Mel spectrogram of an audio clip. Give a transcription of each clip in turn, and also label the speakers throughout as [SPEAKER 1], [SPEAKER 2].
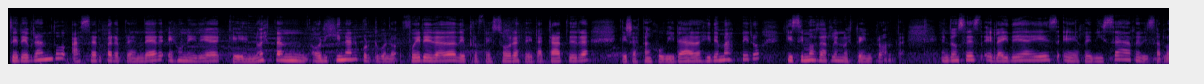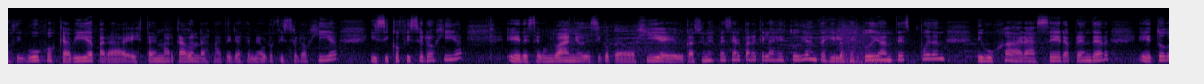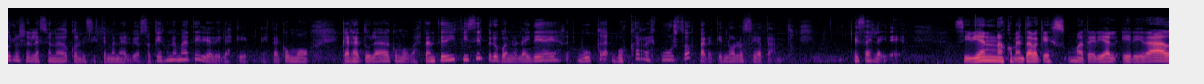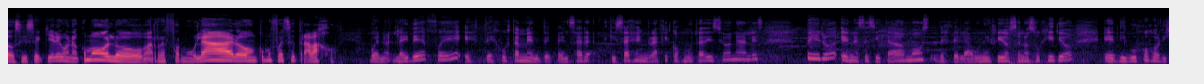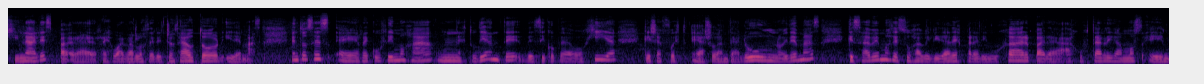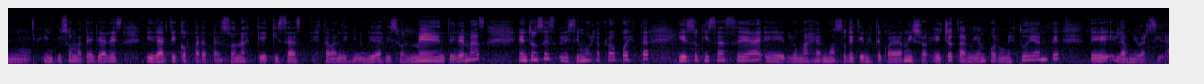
[SPEAKER 1] Celebrando Hacer para Aprender es una idea que no es tan original porque bueno, fue heredada de profesoras de la cátedra que ya están jubiladas y demás, pero quisimos darle nuestra impronta. Entonces eh, la idea es eh, revisar, revisar los dibujos que había para estar enmarcado en las materias de neurofisiología y psicofisiología eh, de segundo año de psicopedagogía y educación especial para que las estudiantes y los estudiantes puedan dibujar, hacer, aprender todo lo relacionado con con el sistema nervioso, que es una materia de las que está como caratulada como bastante difícil, pero bueno, la idea es buscar recursos para que no lo sea tanto. Esa es la idea.
[SPEAKER 2] Si bien nos comentaba que es un material heredado, si se quiere, bueno, ¿cómo lo reformularon? ¿Cómo fue ese trabajo?
[SPEAKER 1] Bueno, la idea fue este, justamente pensar quizás en gráficos muy tradicionales, pero eh, necesitábamos, desde la Unirrío se nos sugirió, eh, dibujos originales para resguardar los derechos de autor y demás. Entonces eh, recurrimos a un estudiante de psicopedagogía, que ya fue ayudante alumno y demás, que sabemos de sus habilidades para dibujar, para ajustar, digamos, em, incluso materiales didácticos para personas que quizás estaban disminuidas visualmente y demás. Entonces le hicimos la propuesta y eso quizás sea lo más hermoso que tiene este cuadernillo, hecho también por un estudiante de la universidad.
